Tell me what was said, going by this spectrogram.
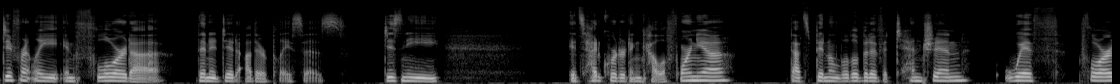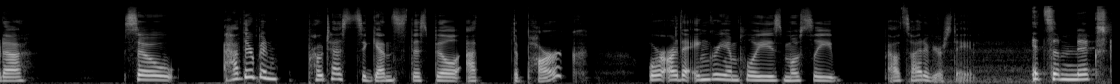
differently in Florida than it did other places. Disney, it's headquartered in California. That's been a little bit of a tension with Florida. So, have there been protests against this bill at the park? Or are the angry employees mostly outside of your state? It's a mixed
